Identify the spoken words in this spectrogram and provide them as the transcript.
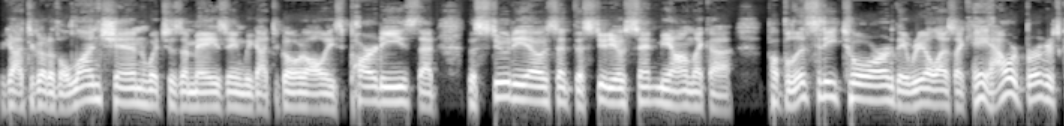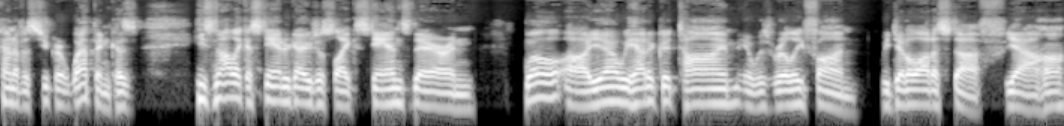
We got to go to the luncheon, which is amazing. We got to go to all these parties that the studio sent. The studio sent me on like a publicity tour. They realized like, hey, Howard Berger's kind of a secret weapon because he's not like a standard guy who just like stands there and well, uh, yeah, we had a good time. It was really fun. We did a lot of stuff. Yeah, huh?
